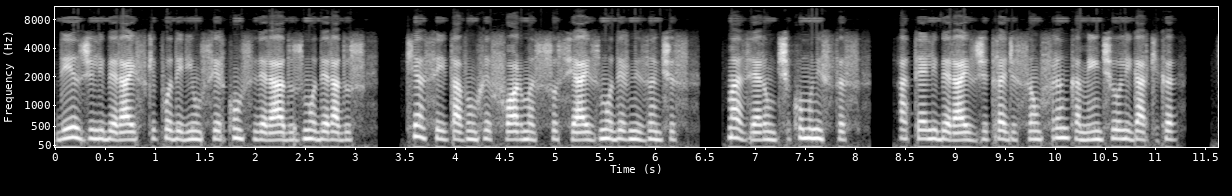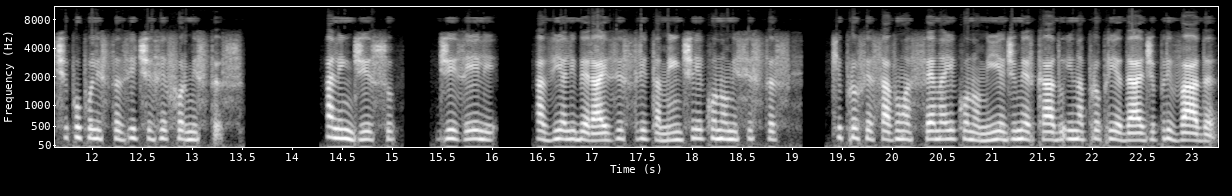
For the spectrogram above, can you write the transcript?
desde liberais que poderiam ser considerados moderados, que aceitavam reformas sociais modernizantes, mas eram anticomunistas, até liberais de tradição francamente oligárquica, tipopolistas e reformistas. Além disso, diz ele, havia liberais estritamente economicistas, que professavam a fé na economia de mercado e na propriedade privada,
